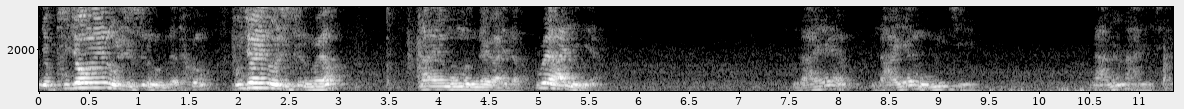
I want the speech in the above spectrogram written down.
이제 부정의 논리 쓰는 겁니다. 잠깐 부정의 논리 쓰는 거예요. 나의 몸은 내가 아니다. 왜 아니냐? 나의 나의 몸이지. 나는 아니잖아.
